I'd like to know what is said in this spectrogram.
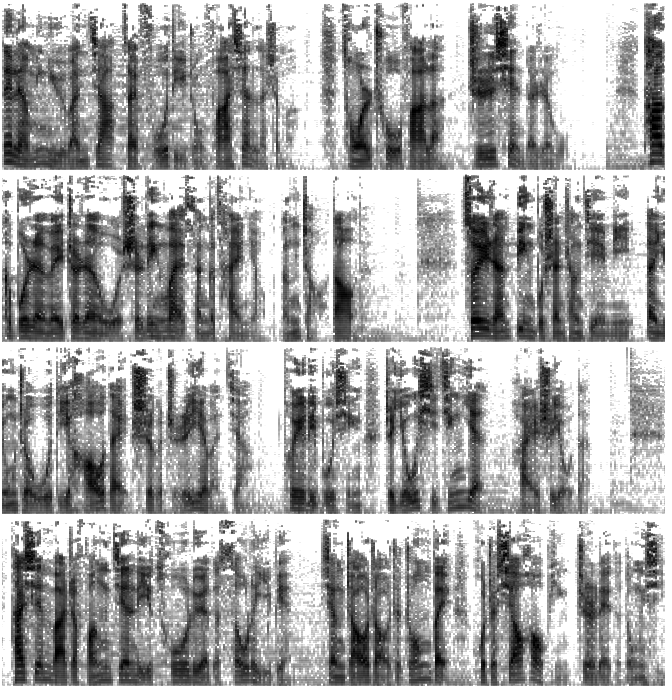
那两名女玩家在府邸中发现了什么，从而触发了支线的任务。他可不认为这任务是另外三个菜鸟能找到的。虽然并不擅长解谜，但勇者无敌好歹是个职业玩家，推理不行，这游戏经验还是有的。他先把这房间里粗略的搜了一遍，想找找这装备或者消耗品之类的东西。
